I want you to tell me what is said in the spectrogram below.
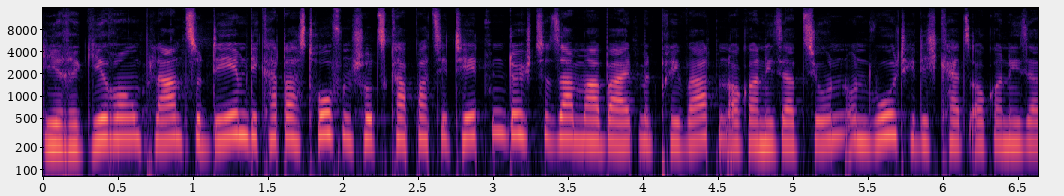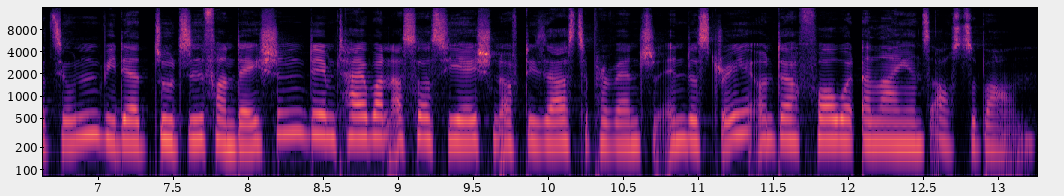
Die Regierung plant zudem, die Katastrophenschutzkapazitäten durch Zusammenarbeit mit privaten Organisationen und Wohltätigkeitsorganisationen wie der Zhuzi Foundation, dem Taiwan Association of Disaster Prevention Industry und der Forward Alliance auszubauen.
